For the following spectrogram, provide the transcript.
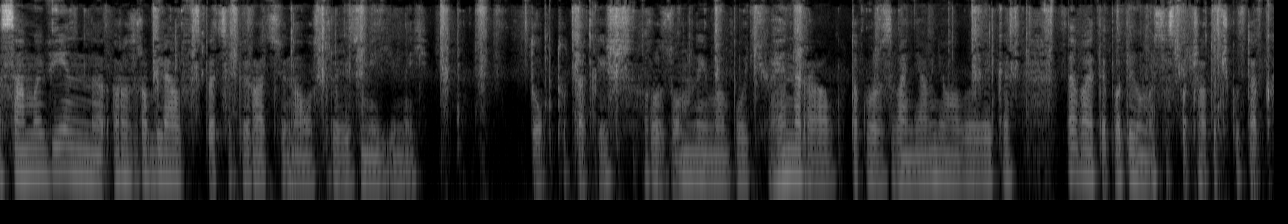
саме він розробляв спецоперацію на острові Зміїний. Тобто такий ж розумний, мабуть, генерал, також звання в нього велике. Давайте подивимося спочатку, так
